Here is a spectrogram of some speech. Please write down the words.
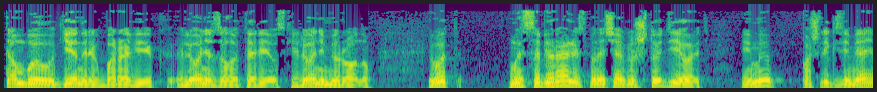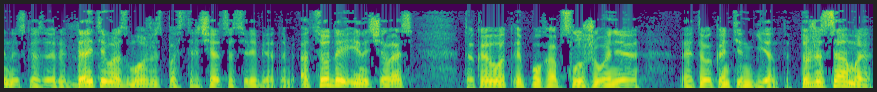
там был Генрих Боровик, Леня Золотаревский, Леня Миронов. И вот мы собирались, мы начали говорить, что делать? И мы пошли к Земянину и сказали, дайте возможность повстречаться с ребятами. Отсюда и началась такая вот эпоха обслуживания этого контингента. То же самое,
